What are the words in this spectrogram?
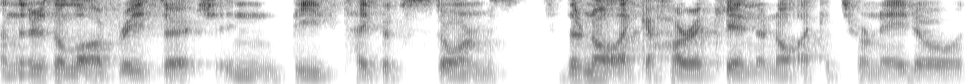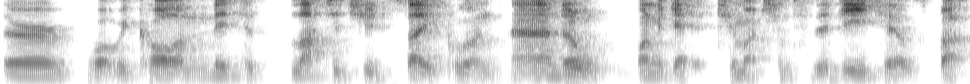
And there's a lot of research in these type of storms. So they're not like a hurricane, they're not like a tornado. They're what we call a mid-latitude cyclone. And I don't want to get too much into the details, but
